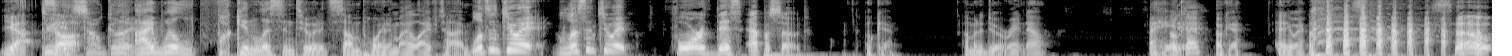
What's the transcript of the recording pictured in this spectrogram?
yeah, dude! so it's so good. I will fucking listen to it at some point in my lifetime. listen to it. Listen to it for this episode. Okay, I'm gonna do it right now. I hate Okay. it. Okay. Anyway, so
